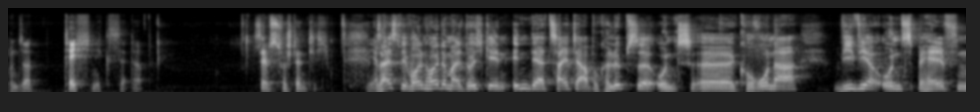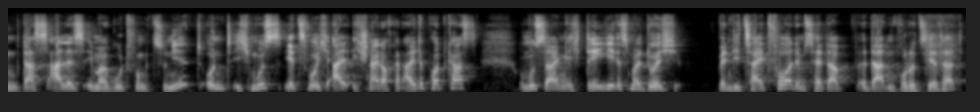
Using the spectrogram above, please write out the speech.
Unser Technik-Setup. Selbstverständlich. Ja. Das heißt, wir wollen heute mal durchgehen in der Zeit der Apokalypse und äh, Corona, wie wir uns behelfen, dass alles immer gut funktioniert. Und ich muss, jetzt wo ich, ich schneide auch gerade alte Podcasts und muss sagen, ich drehe jedes Mal durch, wenn die Zeit vor dem Setup äh, Daten produziert hat,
